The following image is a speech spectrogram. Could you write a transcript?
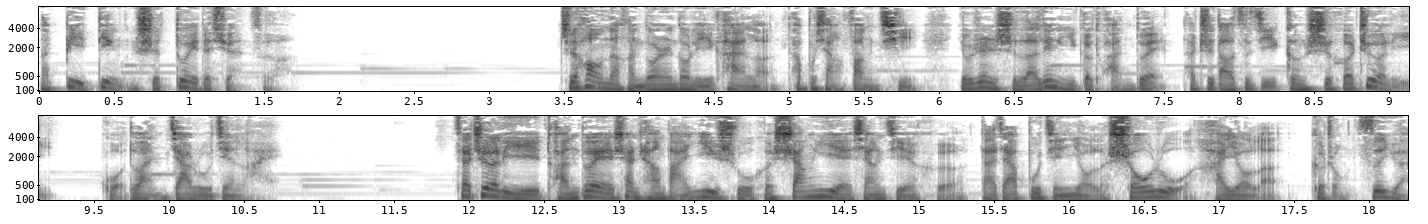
那必定是对的选择。之后呢，很多人都离开了，他不想放弃，又认识了另一个团队，他知道自己更适合这里，果断加入进来。在这里，团队擅长把艺术和商业相结合，大家不仅有了收入，还有了各种资源。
